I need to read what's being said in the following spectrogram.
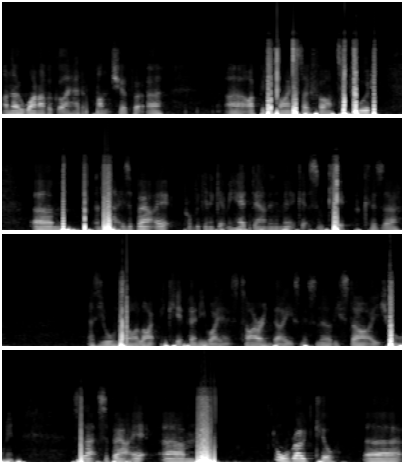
I know one other guy had a puncture, but uh, uh, I've been fine so far. Touch wood. Um, and that is about it. Probably going to get my head down in a minute, get some kip because. Uh, as you all know, I like my kip anyway, and it's tiring days, and it's an early start each morning. So that's about it. Um, oh, roadkill. Uh,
